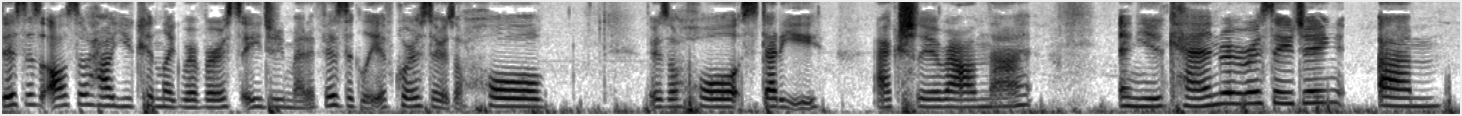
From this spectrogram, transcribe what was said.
This is also how you can like reverse aging metaphysically. Of course, there's a whole there's a whole study actually around that, and you can reverse aging. Um,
